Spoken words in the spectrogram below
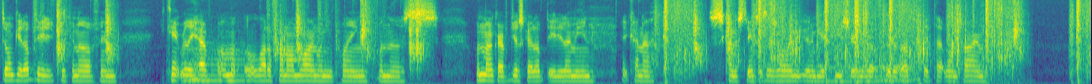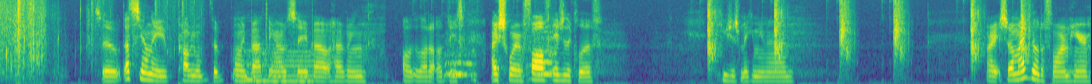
don't get updated quick enough and you can't really have a, a, lot of fun online when you're playing when the when Minecraft just got updated. I mean, it kind of kind of stinks that there's only going to be a few servers up that are up at that one time. So that's the only probably the only bad thing I would say about having a lot of updates. I swear, fall off the edge of the cliff. He's just making me mad. Alright, so I might build a farm here.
